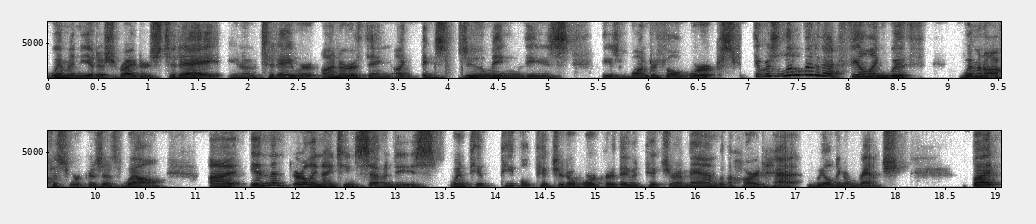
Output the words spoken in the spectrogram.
women Yiddish writers today. You know, today we're unearthing, like exhuming these these wonderful works. There was a little bit of that feeling with women office workers as well. Uh, in the early 1970s, when pe- people pictured a worker, they would picture a man with a hard hat wielding a wrench. But,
